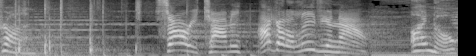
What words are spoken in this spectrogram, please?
Voltron. Sorry, Tommy. I gotta leave you now. I know.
